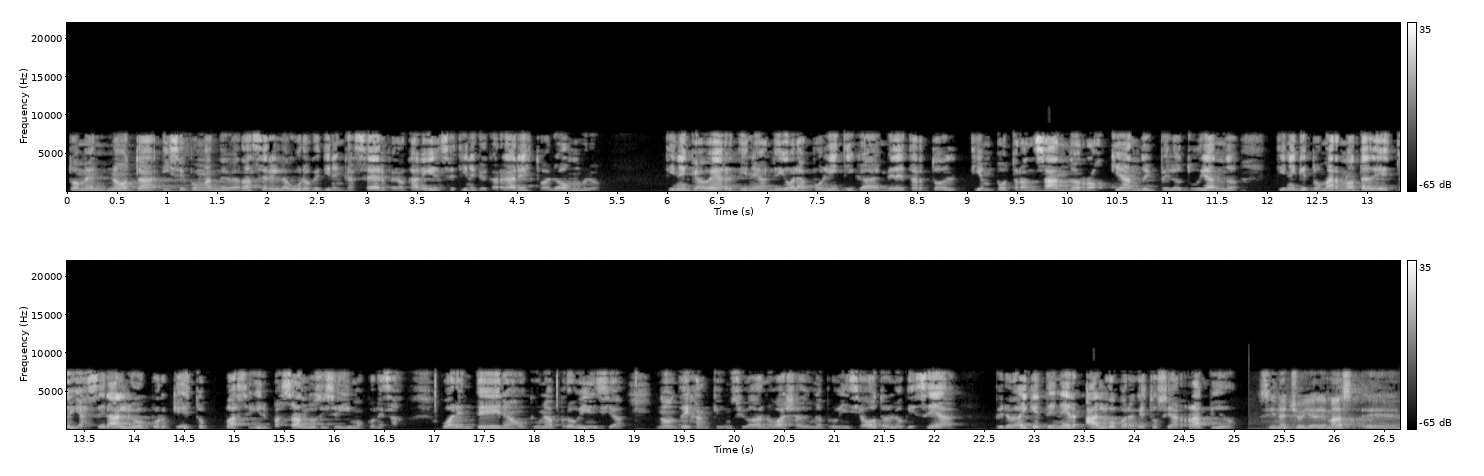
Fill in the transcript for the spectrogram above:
tomen nota y se pongan de verdad a hacer el laburo que tienen que hacer, pero acá alguien se tiene que cargar esto al hombro. Tiene que haber, tiene, digo, la política, en vez de estar todo el tiempo transando, rosqueando y pelotudeando, tiene que tomar nota de esto y hacer algo, porque esto va a seguir pasando si seguimos con esas cuarentenas o que una provincia no dejan que un ciudadano vaya de una provincia a otra, lo que sea. Pero hay que tener algo para que esto sea rápido. Sí, Nacho, y además eh,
